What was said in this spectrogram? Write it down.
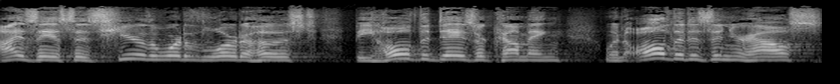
Isaiah says, Hear the word of the Lord of hosts. Behold, the days are coming when all that is in your house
